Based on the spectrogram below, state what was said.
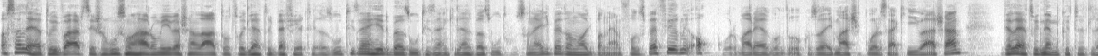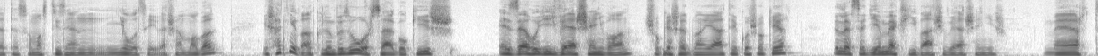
Aztán lehet, hogy vársz, és a 23 évesen látod, hogy lehet, hogy befértél az U17-be, az U19-be, az U21-be, de a nagyban nem fogsz beférni, akkor már elgondolkozol egy másik ország hívásán, de lehet, hogy nem kötöd le, teszem azt 18 évesen magad. És hát nyilván különböző országok is ezzel, hogy így verseny van sok esetben a játékosokért, lesz egy ilyen meghívási verseny is. Mert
